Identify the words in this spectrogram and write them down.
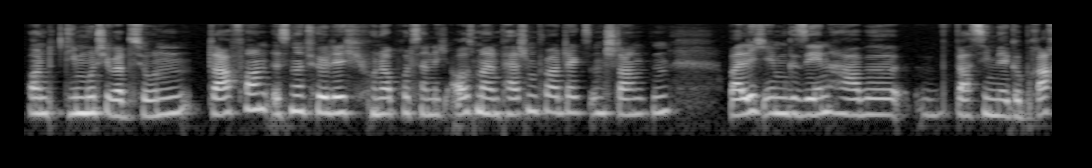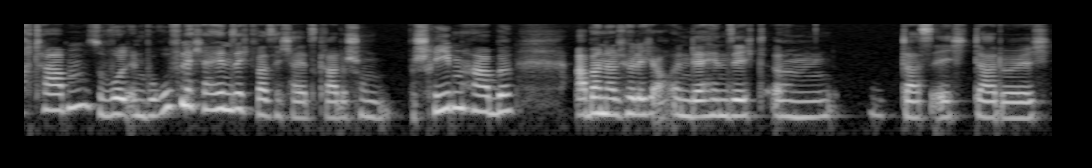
und die Motivation davon ist natürlich hundertprozentig aus meinen Passion Projects entstanden, weil ich eben gesehen habe, was sie mir gebracht haben, sowohl in beruflicher Hinsicht, was ich ja jetzt gerade schon beschrieben habe, aber natürlich auch in der Hinsicht, ähm, dass ich dadurch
